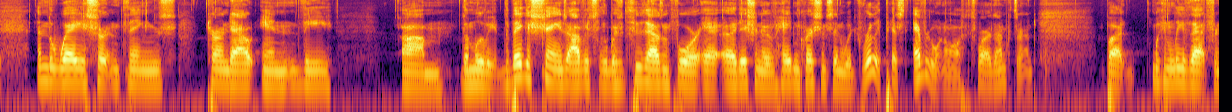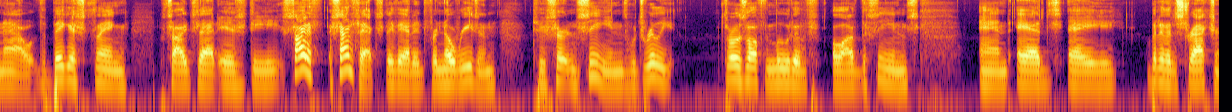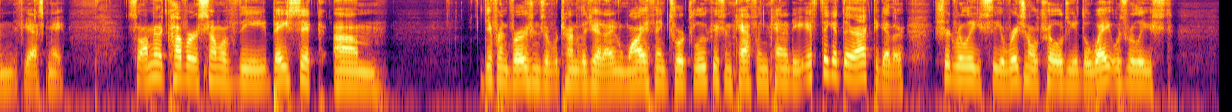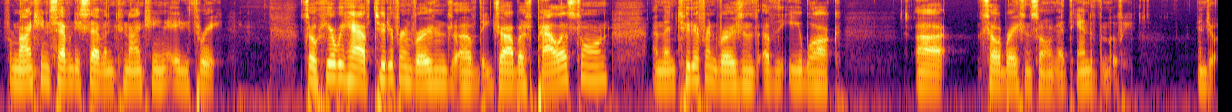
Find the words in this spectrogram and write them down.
and the way certain things turned out in the um, the movie. The biggest change, obviously, was the 2004 edition of Hayden Christensen, which really pissed everyone off, as far as I'm concerned. But we can leave that for now. The biggest thing, besides that, is the side, side effects they've added for no reason to certain scenes, which really throws off the mood of a lot of the scenes and adds a bit of a distraction, if you ask me. So I'm going to cover some of the basic um, different versions of Return of the Jedi and why I think George Lucas and Kathleen Kennedy, if they get their act together, should release the original trilogy the way it was released from 1977 to 1983. So here we have two different versions of the Jabba's Palace song and then two different versions of the Ewok uh, celebration song at the end of the movie. Enjoy.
